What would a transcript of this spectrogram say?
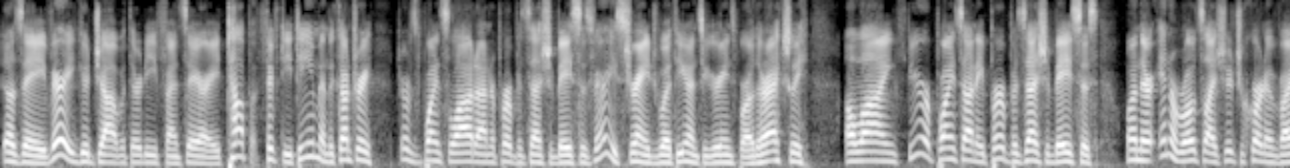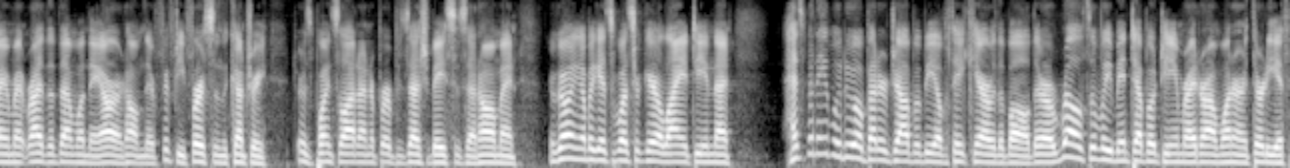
does a very good job with their defense. They are a top 50 team in the country in terms of points allowed on a per possession basis. Very strange with UNC Greensboro. They're actually allowing fewer points on a per possession basis when they're in a road slash neutral court environment rather than when they are at home. They're 51st in the country in terms of points allowed on a per possession basis at home, and they're going up against a Western Carolina team that has been able to do a better job of being able to take care of the ball. They're a relatively mid-tempo team, right around 130th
